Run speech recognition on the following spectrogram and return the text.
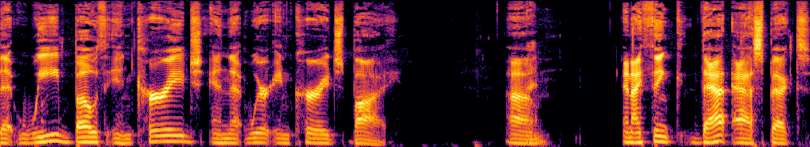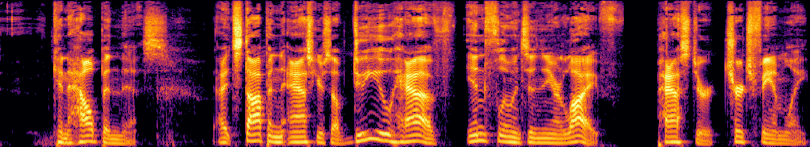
that we both encourage and that we're encouraged by. Um, right. And I think that aspect can help in this. I'd stop and ask yourself do you have influence in your life, pastor, church family,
